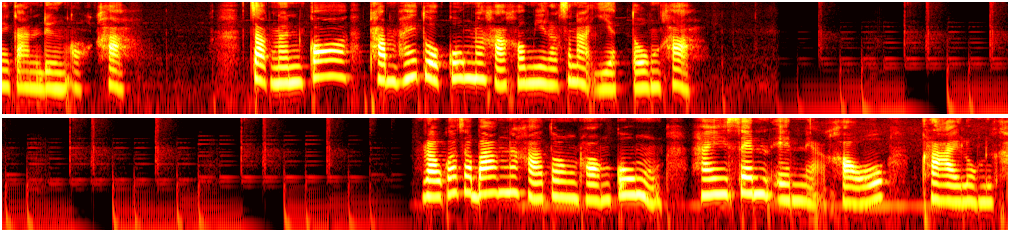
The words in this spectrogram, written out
ในการดึงออกค่ะ จากนั้นก็ทำให้ตัวกุ้งนะคะเขามีลักษณะเหยียดตรงค่ะเราก็จะบ้างนะคะตรงท้องกุ้งให้เส้นเอ็นเนี่ยเขา คลายลงหรือข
